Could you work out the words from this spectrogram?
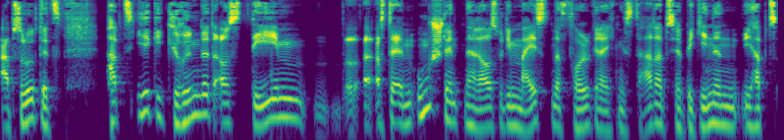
Absolut. Jetzt habt ihr gegründet aus dem, aus den Umständen heraus, wo die meisten erfolgreichen Startups ja beginnen. Ihr habt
